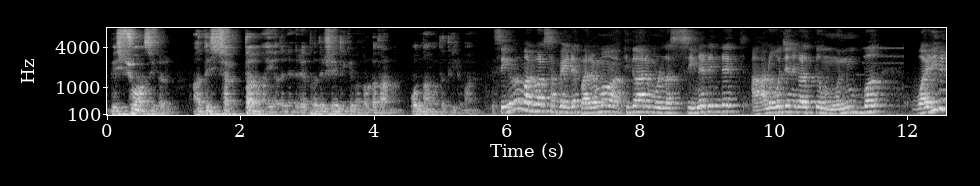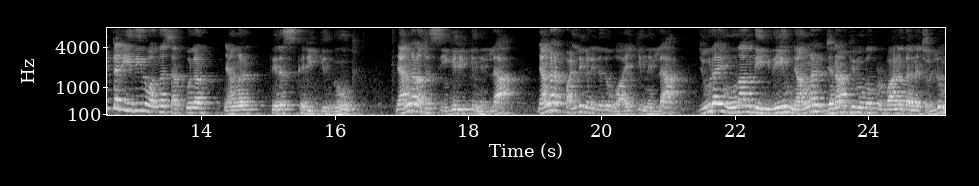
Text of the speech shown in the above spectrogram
വിശ്വാസികൾ അതിശക്തമായി അതിനെതിരെ പ്രതിഷേധിക്കുമെന്നുള്ളതാണ് ഒന്നാമത്തെ തീരുമാനം. സീറോ മലബാർ സഭയുടെ പരമ അധികാരമുള്ള സിനഡിന്റെ ആലോചനകൾക്ക് മുൻപ് വഴിവിട്ട രീതിയിൽ വന്ന സർക്കുലർ ഞങ്ങൾ തിരസ്കരിക്കുന്നു. ഞങ്ങൾ അത് സ്വീകരിക്കുന്നില്ല. ഞങ്ങളുടെ പള്ളികളിൽ ഇത് വായിക്കുന്നില്ല. ജൂലൈ മൂന്നാം തീയതിയും ഞങ്ങൾ ജനാഭിമുഖ കുർബാന തന്നെ ചൊല്ലും.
